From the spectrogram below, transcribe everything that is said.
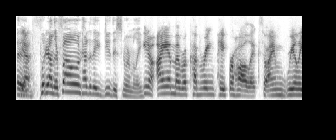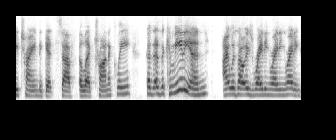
uh, Yes. put it on their phone? How do they do this normally? You know, I am a recovering paperholic, so I'm really trying to get stuff electronically because as a comedian, I was always writing, writing, writing.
